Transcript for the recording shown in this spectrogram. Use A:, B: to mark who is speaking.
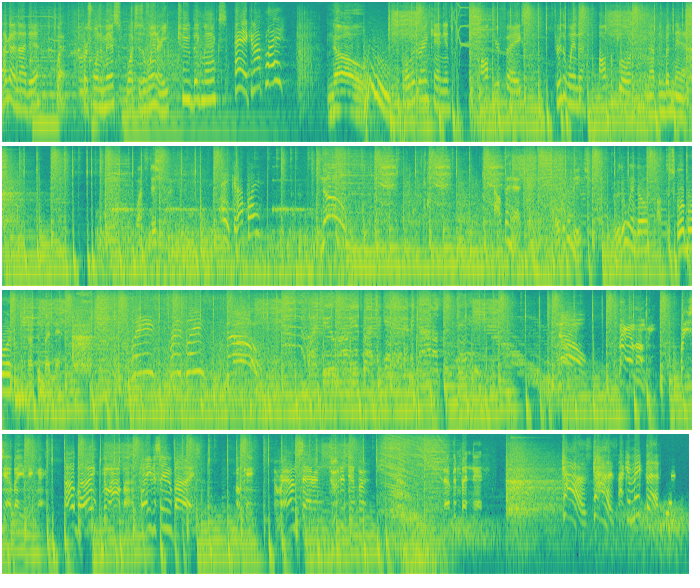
A: I got an idea.
B: What?
A: First one to miss watches a winner eat two Big Macs.
C: Hey, can I play?
B: No.
A: Over the Grand Canyon, off your face, through the window, off the floor, nothing but net.
B: Watch this shot.
C: Hey, can I play?
B: No! Out the hatch, over the beach, through the window, off the scoreboard, nothing but net.
C: Please? Pretty please?
B: No!
D: What you want is what you get at McDonald's today.
E: No. Larry, I'm hungry. What do you say I buy you a Big Mac? I'll buy. No, I'll buy. Play the Sue buys. Okay. Around Saturn, through the Dipper. Nothing but net.
C: Guys, guys, I can make that.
